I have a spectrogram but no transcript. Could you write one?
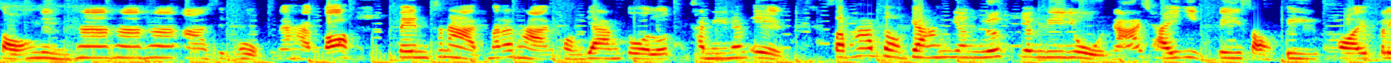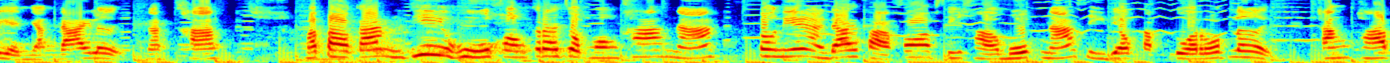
21555R16 นะคะ ก็เป็นขนาดมาตรฐานของยางตัวรถคันนี้นั่นเอง สภาพดอกยางยังลึกยังดีอยู่นะ ใช้อีกปี 2 ปีคอยเปลี่ยนยังได้เลยนะคะ มาต่อกันที่หูของกระจกมองข้างนะ ตรงนี้ได้ฝาครอบสีขาวมุกนะ สีเดียวกับตัวรถเลย ทั้งพับ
